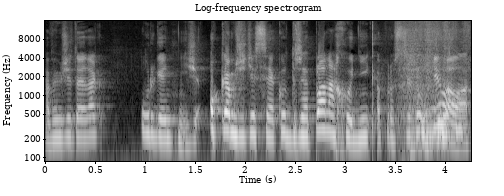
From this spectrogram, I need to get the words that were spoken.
A vím, že to je tak urgentní, že okamžitě se jako dřepla na chodník a prostě to udělala.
